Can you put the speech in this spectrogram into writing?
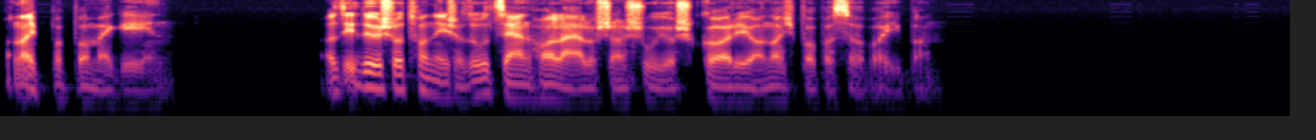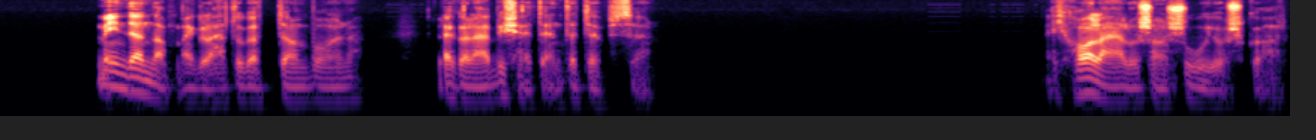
a nagypapa meg én. Az idős otthon és az óceán halálosan súlyos karja a nagypapa szavaiban. Minden nap meglátogattam volna, legalábbis hetente többször. Egy halálosan súlyos kar.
